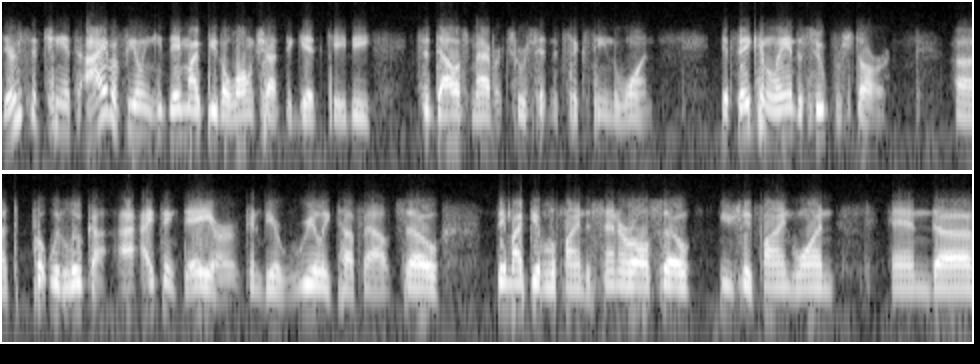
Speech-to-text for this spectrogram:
There's a chance. I have a feeling they might be the long shot to get KD. It's the Dallas Mavericks, who are sitting at 16 to one. If they can land a superstar uh, to put with Luka, I, I think they are going to be a really tough out. So they might be able to find a center also. Usually find one, and uh,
